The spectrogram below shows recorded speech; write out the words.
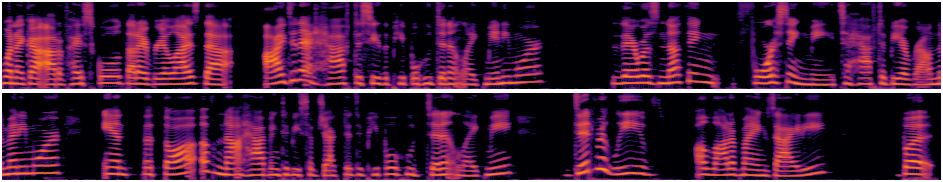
when I got out of high school that I realized that I didn't have to see the people who didn't like me anymore. There was nothing forcing me to have to be around them anymore. And the thought of not having to be subjected to people who didn't like me did relieve a lot of my anxiety, but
